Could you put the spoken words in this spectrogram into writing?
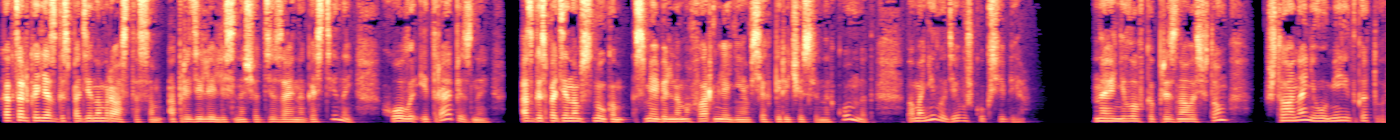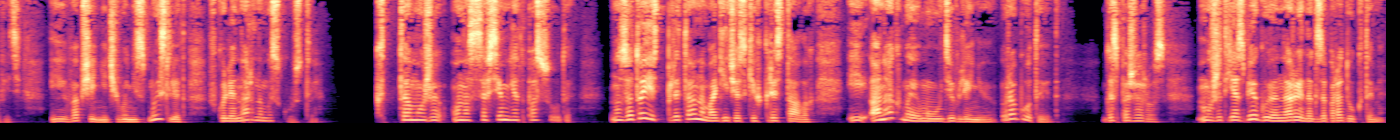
Как только я с господином Растасом определились насчет дизайна гостиной, холлы и трапезной, а с господином Снуком с мебельным оформлением всех перечисленных комнат, поманила девушку к себе. Ная неловко призналась в том, что она не умеет готовить и вообще ничего не смыслит в кулинарном искусстве. К тому же у нас совсем нет посуды, но зато есть плита на магических кристаллах, и она, к моему удивлению, работает. Госпожа Рос, может, я сбегаю на рынок за продуктами?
